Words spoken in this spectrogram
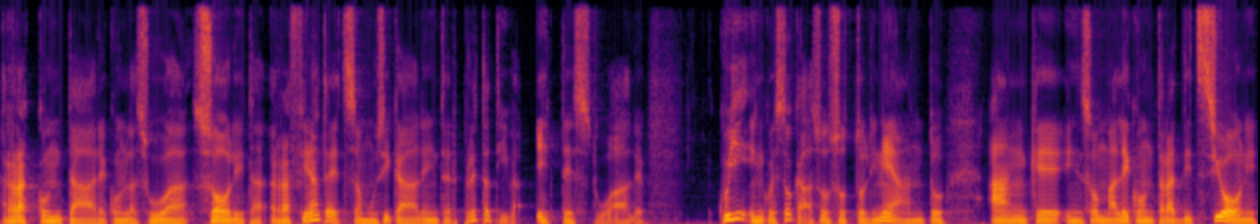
raccontare con la sua solita raffinatezza musicale, interpretativa e testuale. Qui in questo caso sottolineando anche insomma le contraddizioni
